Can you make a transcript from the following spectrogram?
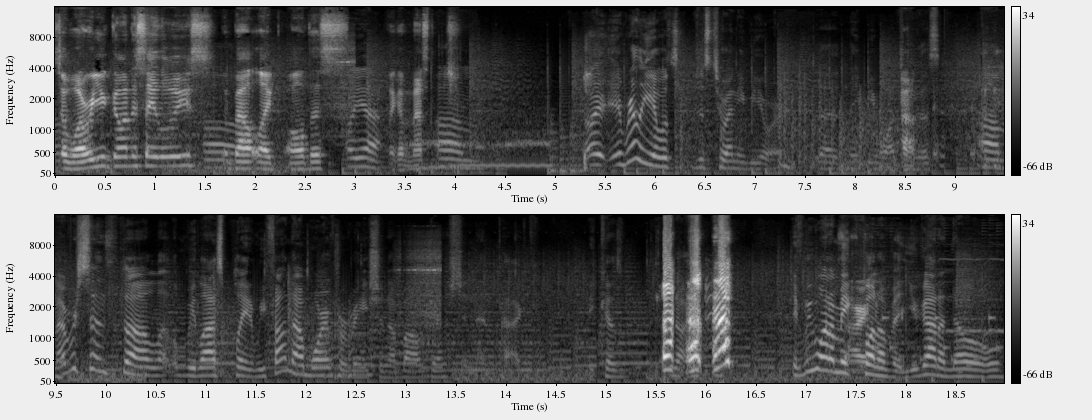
So what were you going to say, Luis? Uh, about like all this? Oh yeah, Like a message? um, uh, it really it was just to any viewer that may be watching Oh. this. Um, ever since the we last played, we found out more information about Genshin Impact because you know, if, if we want to make Sorry. fun of it, you gotta know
